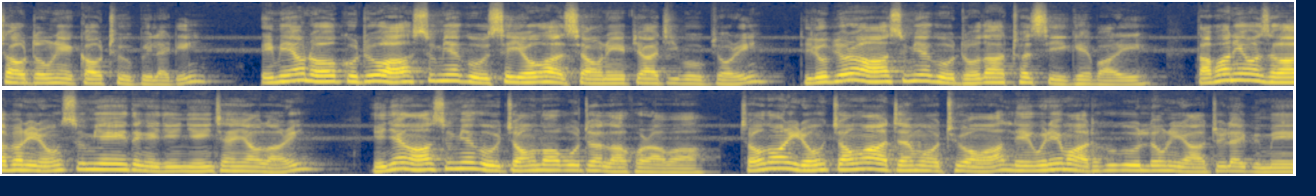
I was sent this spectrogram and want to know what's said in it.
ကြောက်တုံးနဲ့ကောက်ထုပေးလိုက်တယ်။ အိမ်မရောက်တော့ကိုတို့ဟာစုမြတ်ကိုစိတ်ရောဂါဆောင်းနေပြကြည့်ဖို့ပြောတယ်။ဒီလိုပြောတာဟာစုမြတ်ကိုဒေါသထွက်စေခဲ့ပါတယ်။ဒါဖာနေအောင်စကားပြောနေတော့စုမြတ်ရဲ့တငယ်ချင်းငိမ့်ချမ်းရောက်လာတယ်။ငိမ့်ချမ်းကစုမြတ်ကိုကြောင်းသွားဖို့အတွက်လာခေါ်တာပါ။ကြောင်းသွားနေတော့ကြောင်းကအတန်းပေါ်ထူအောင်ကလေဝင်းထဲမှာတခုခုလုံးနေတာတွေ့လိုက်ပြီးမြဲ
